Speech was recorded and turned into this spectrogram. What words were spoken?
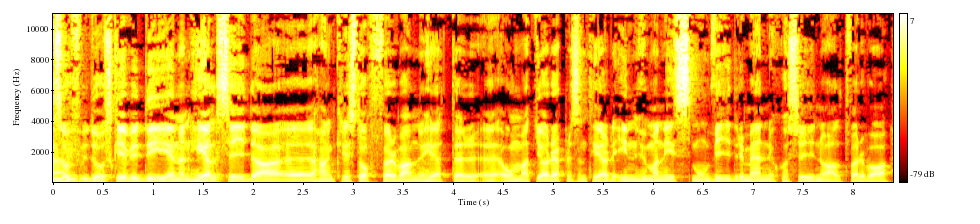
Så då skrev ju DN en helsida, eh, han Kristoffer, vad han nu heter, eh, om att jag representerade inhumanism, och vidrig människosyn och allt vad det var.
